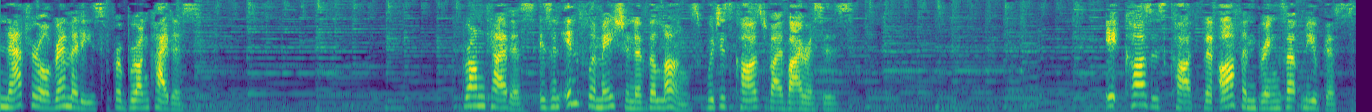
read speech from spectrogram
Natural remedies for bronchitis. Bronchitis is an inflammation of the lungs which is caused by viruses. It causes cough that often brings up mucus.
